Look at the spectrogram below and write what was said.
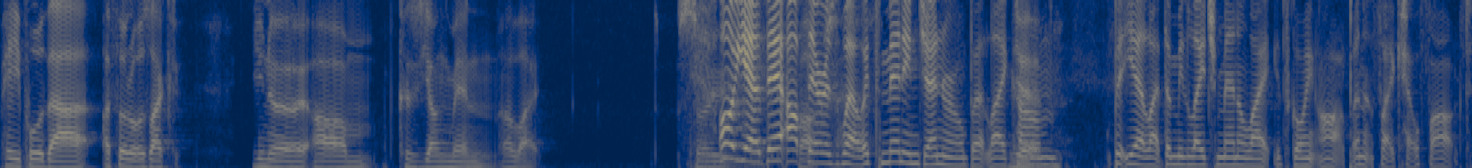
people that I thought it was like, you know, um, because young men are like so. oh yeah, they're up there as well. It's men in general, but like Yeah. um, but yeah, like the middle aged men are like it's going up, and it's like hell fucked.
